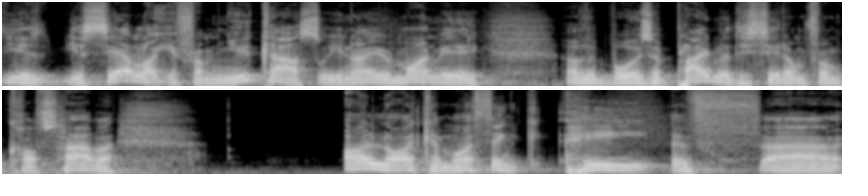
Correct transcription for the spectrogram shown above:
you, you sound like you're from Newcastle. You know, you remind me of the boys I played with. He said I'm from Coffs Harbour. I like him. I think he, if uh,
